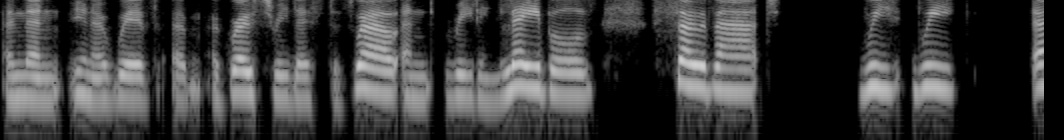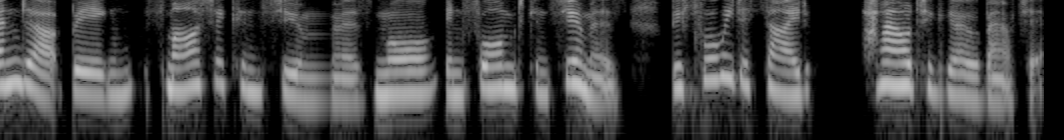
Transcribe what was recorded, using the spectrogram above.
And then, you know, with um, a grocery list as well and reading labels so that we we end up being smarter consumers, more informed consumers before we decide how to go about it.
